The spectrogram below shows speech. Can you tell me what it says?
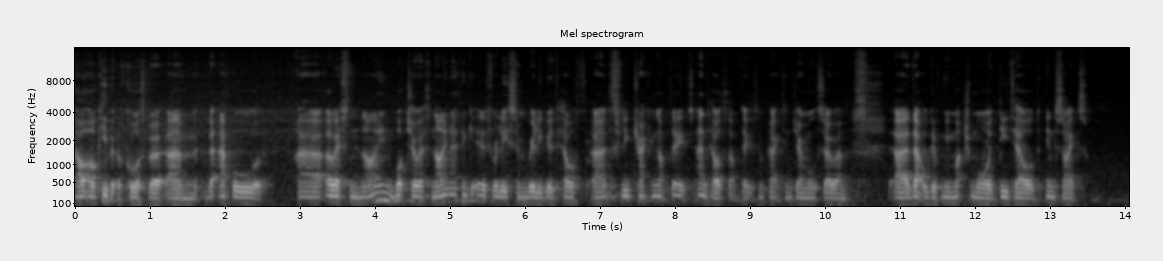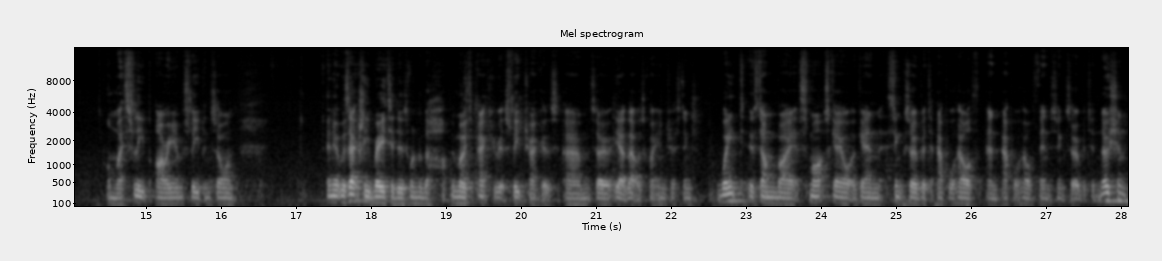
I'll, I'll, keep it, of course, but um, the Apple uh, OS 9, Watch OS 9, I think it is, released some really good health uh, sleep tracking updates and health updates, in fact, in general. So um, uh, that will give me much more detailed insights on my sleep, REM sleep, and so on and it was actually rated as one of the, the most accurate sleep trackers. Um, so yeah, that was quite interesting. Weight is done by Smart Scale, again, syncs over to Apple Health, and Apple Health then syncs over to Notion.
